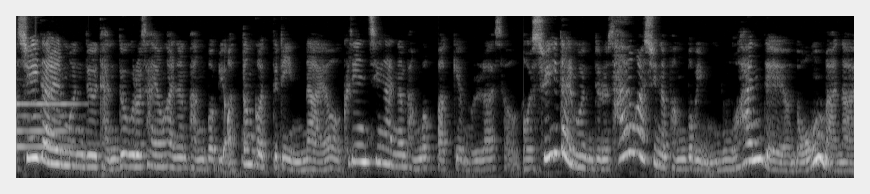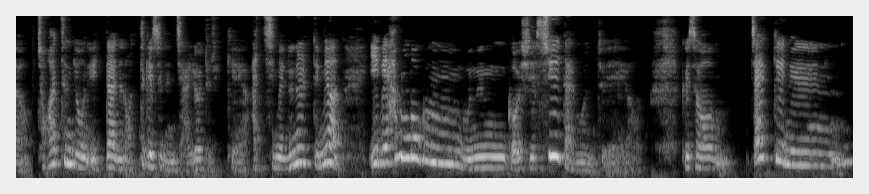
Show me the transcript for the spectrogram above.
sweet almond 단독으로 사용하는 방법이 어떤 것들이 있나요? 클렌징하는 방법밖에 몰라서 어, sweet almond를 사용할 수 있는 방법이 무한대예요. 너무 많아요. 저 같은 경우는 일단은 어떻게 쓰는지 알려드릴게요. 아침에 눈을 뜨면 입에 한 모금 무는 것이 sweet almond예요. 그래서 짧게는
